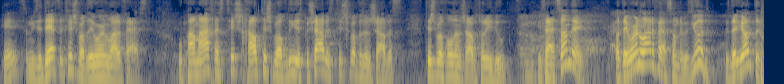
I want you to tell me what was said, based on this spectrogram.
Okay, so means the day after Tishbav, they weren't allowed to fast. Upamachas Tish Chal Tishbav Liyas B'Shabbos, Tishbav was on Shabbos. Tishbav falls on Shabbos, what do you do? You fast Sunday. But they weren't allowed to fast Sunday, it was Yud. It was that yontif.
